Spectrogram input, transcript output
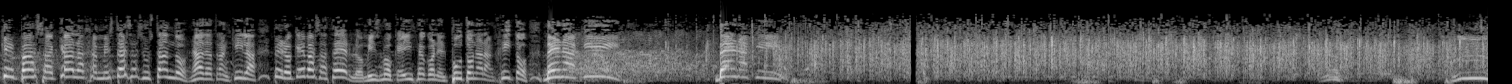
¿Qué pasa, Callahan? ¿Me estás asustando? Nada, tranquila. ¿Pero qué vas a hacer? Lo mismo que hice con el puto naranjito. ¡Ven aquí! ¡Ven aquí! Mm,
